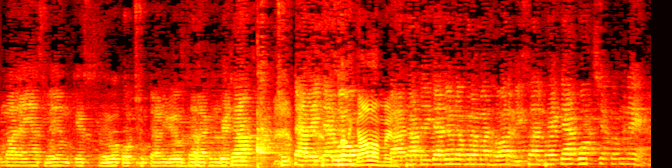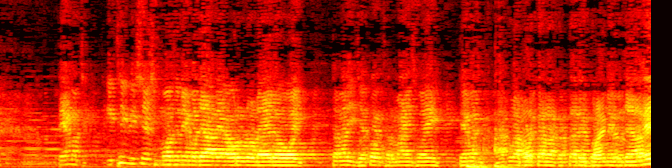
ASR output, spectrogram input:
અમારે અહીંયા સ્વયં કે સેવકો છૂટાની વ્યવસ્થા રાખીને બેઠા. છૂટા લઈ જાજો? બાધા લઈ જાજો નગર અમાર હવાર વિશાલભાઈ ક્યાં ગોતશે તમને? તેમજ એથી વિશેષ મોજની મજા આવે ઓરડો ડાયરો હોય તમારી જે કોઈ ફરમાઈશ હોય તેમજ આકલા પડકારા કરતા રહે પણ મજા આવે.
